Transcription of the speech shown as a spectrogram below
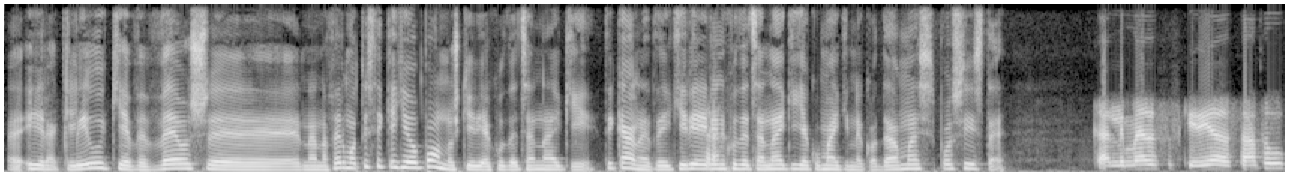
ε, Ηρακλείου και βεβαίως ε, να αναφέρουμε ότι είστε και γεωπόνος, κυρία Χουδετσανάκη. Τι κάνετε, η κυρία Ειρήνη Χουδετσανάκη για κουμάκι είναι κοντά μας. Πώς είστε; Καλημέρα σας κυρία Στάθου,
